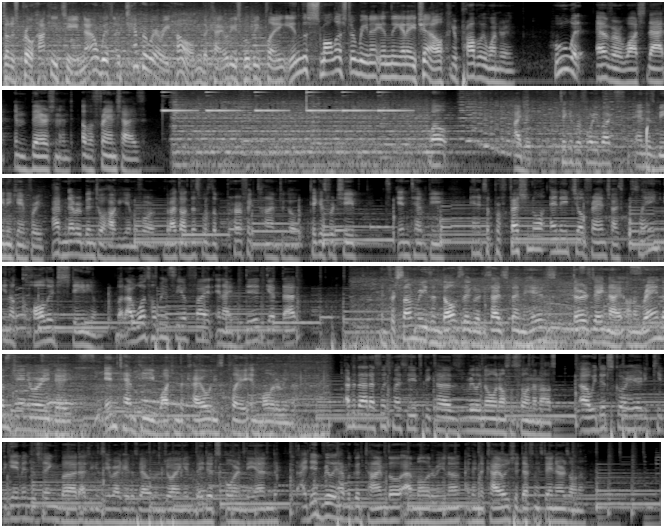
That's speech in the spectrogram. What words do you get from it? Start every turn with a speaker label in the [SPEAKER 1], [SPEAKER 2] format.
[SPEAKER 1] Arizona's pro hockey team now with a temporary home. The Coyotes will be playing in the smallest arena in the NHL.
[SPEAKER 2] You're probably wondering, who would ever watch that embarrassment of a franchise? Well, I did. Tickets were 40 bucks and this beanie came free. I've never been to a hockey game before, but I thought this was the perfect time to go. Tickets were cheap, it's in Tempe, and it's a professional NHL franchise playing in a college stadium. But I was hoping to see a fight and I did get that. And for some reason, Dolph Ziggler decided to spend his Thursday night on a random January day in Tempe watching the Coyotes play in Mullet Arena. After that, I switched my seats because really no one else was filling them out. Uh, we did score here to keep the game interesting, but as you can see right here, this guy was enjoying it. They did score in the end. I did really have a good time though at Mullet Arena. I think the Coyotes should definitely stay in Arizona.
